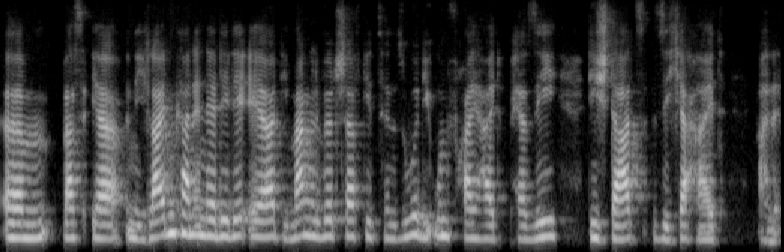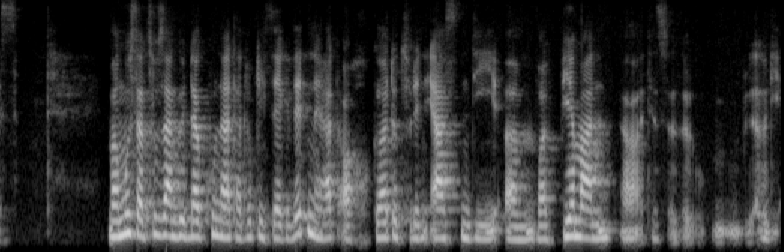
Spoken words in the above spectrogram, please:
ähm, was er nicht leiden kann in der DDR, die Mangelwirtschaft, die Zensur, die Unfreiheit per se, die Staatssicherheit, alles. Man muss dazu sagen, Günter Kunert hat wirklich sehr gelitten. Er hat auch gehörte zu den ersten, die ähm, Wolf Biermann, äh, das, also die,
